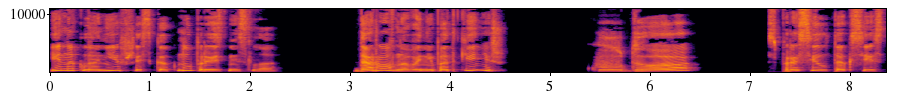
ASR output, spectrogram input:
и, наклонившись к окну, произнесла. «До Ровного не подкинешь?» «Куда?» — спросил таксист.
